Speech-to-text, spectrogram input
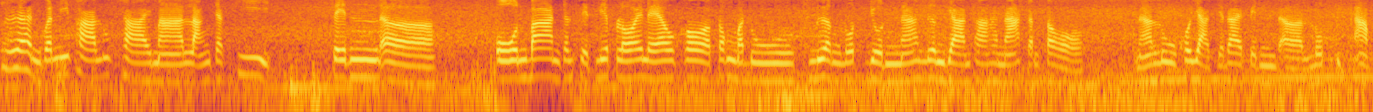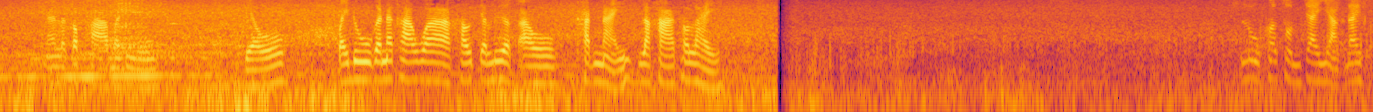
เพื่อนๆ วันนี้พาลูกชายมาหลังจากที่เซ็นโอนบ้านกันเสร็จเรียบร้อยแล้วก็ต้องมาดูเรื่องรถยนต์นะ เรื่องยานพาหนะกันต่อนะลูกเขาอยากจะได้เป็นรถปิกอัพนะแล้วก็พามาดู เดี๋ยว ไปดูกันนะคะว่าเขาจะเลือกเอาคันไหนราคาเท่าไหร่ลูกเขาสนใจอยากได้ฟ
